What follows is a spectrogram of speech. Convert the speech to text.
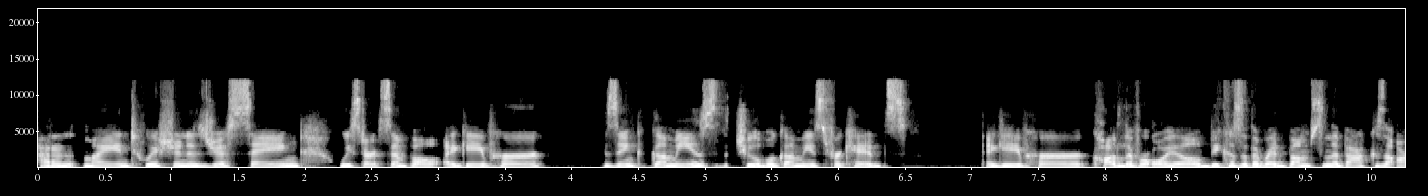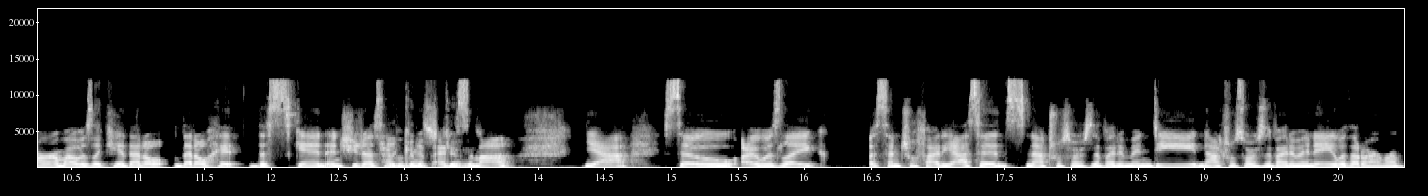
I don't, my intuition is just saying we start simple. I gave her zinc gummies, the chewable gummies for kids. I gave her cod liver oil because of the red bumps in the back of the arm. I was like, hey, that'll that'll hit the skin, and she does have Chicken a bit of skin. eczema. Yeah, so I was like, essential fatty acids, natural source of vitamin D, natural source of vitamin A without ever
